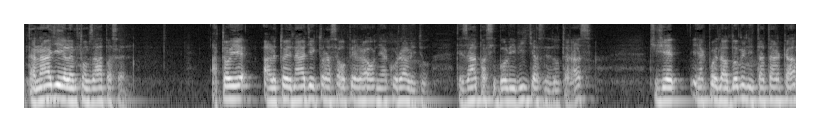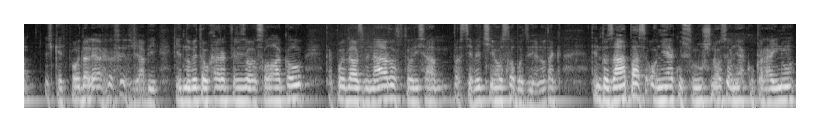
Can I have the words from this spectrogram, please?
tá nádej je len v tom zápase. A to je, ale to je nádej, ktorá sa opiera o nejakú realitu tie zápasy boli víťazné doteraz. Čiže, jak povedal Dominik Tatárka, keď povedali, že aby jednou vetou charakterizoval Slovákov, tak povedal sme národ, ktorý sa proste väčšine oslobodzuje. No tak tento zápas o nejakú slušnosť, o nejakú krajinu,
